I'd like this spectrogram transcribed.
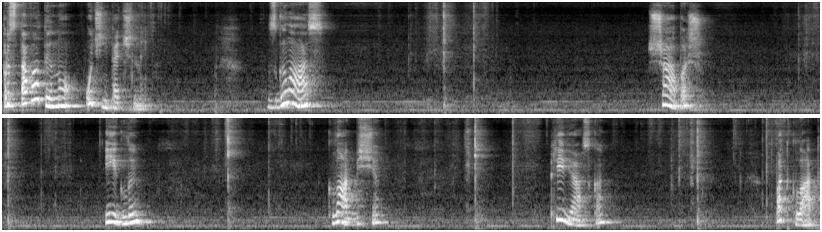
простоватые, но очень точные. С глаз. Шабаш. Иглы. Кладбище. Привязка. Подклад,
